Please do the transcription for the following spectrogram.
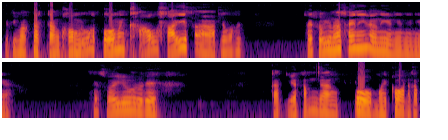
ไปที่มากัดกลางคลองรือว่าตัวมันขาวใสสะอาดเลยวะเฮ้ยใสสวยอยู่นะไซส์นี้นะเนี่ยเนี่ยเนี่ยเนี่ยไซส์สวยอยู่ดูดิกัดเหยื่อหำยางโอ้ไม่กอดนะครับ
